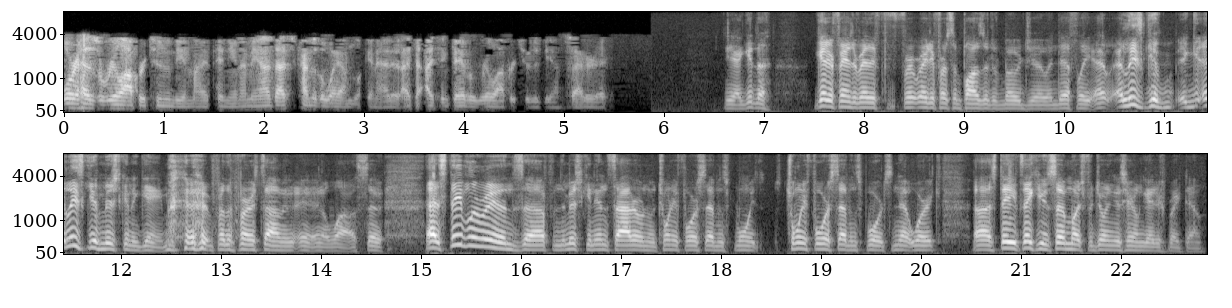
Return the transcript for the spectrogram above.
Florida has a real opportunity, in my opinion. I mean, that's kind of the way I'm looking at it. I, th- I think they have a real opportunity on Saturday. Yeah, get the Gator fans ready for, ready for some positive mojo, and definitely at, at least give at least give Michigan a game for the first time in, in a while. So, Steve Lorenz uh, from the Michigan Insider on the 24/7 Sports 24/7 Sports Network. Uh, Steve, thank you so much for joining us here on Gators Breakdown.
